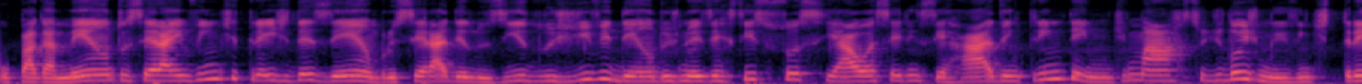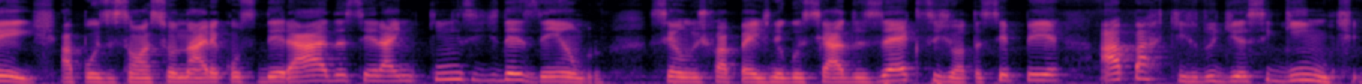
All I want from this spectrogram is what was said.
O pagamento será em 23 de dezembro e será deduzido dos dividendos no exercício social a ser encerrado em 31 de março de 2023. A posição acionária considerada será em 15 de dezembro, sendo os papéis negociados ex-JCP a partir do dia seguinte.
